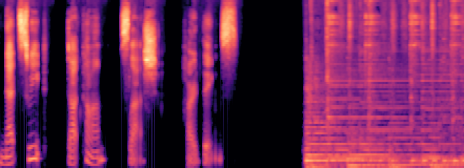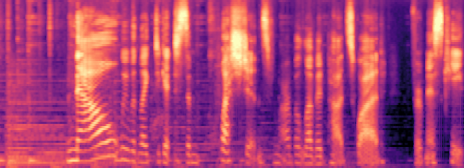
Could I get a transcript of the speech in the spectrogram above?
netsuite.com slash hard things. Now we would like to get to some questions from our beloved pod squad for Miss Kate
